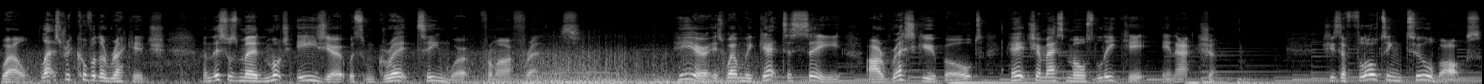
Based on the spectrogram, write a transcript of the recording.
Well, let's recover the wreckage, and this was made much easier with some great teamwork from our friends. Here is when we get to see our rescue boat HMS Most Leaky in action. She's a floating toolbox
